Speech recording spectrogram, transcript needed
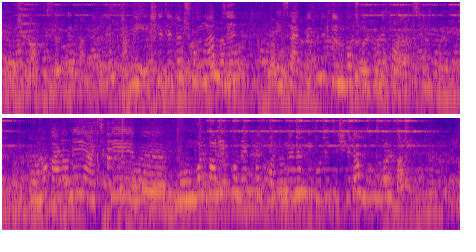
পুলিশের অফিসারদের পাঠালেন। আমি এসে যেটা শুনলাম যে এই স্যারটা এখানে তিন বছর ধরে পড়াচ্ছেন। কোনো কারণে আজকে মঙ্গলবারের কোনো একটা ঘটনা নাকি ঘটেছে, সেটাও মঙ্গলবার। তো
